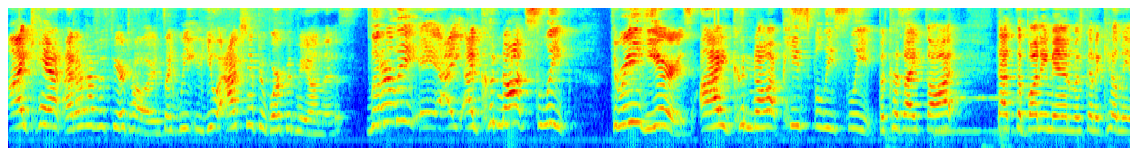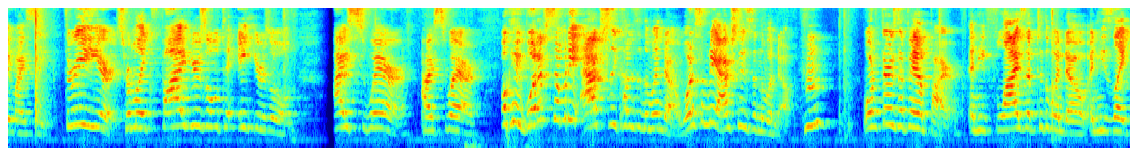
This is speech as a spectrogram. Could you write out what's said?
I can't, I don't have a fear tolerance. Like, we, you actually have to work with me on this. Literally, I, I could not sleep. Three years, I could not peacefully sleep because I thought that the bunny man was gonna kill me in my sleep. Three years, from like five years old to eight years old. I swear, I swear. Okay, what if somebody actually comes in the window? What if somebody actually is in the window? Hmm? What if there's a vampire and he flies up to the window and he's like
